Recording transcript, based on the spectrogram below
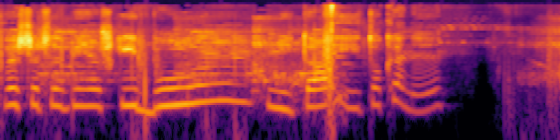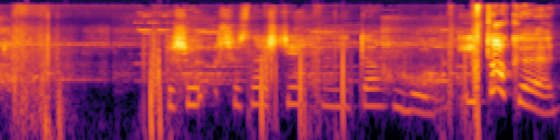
24 pieniążki. Bull. Nita i tokeny. Proszę, 16 Nita. Bull. I token.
